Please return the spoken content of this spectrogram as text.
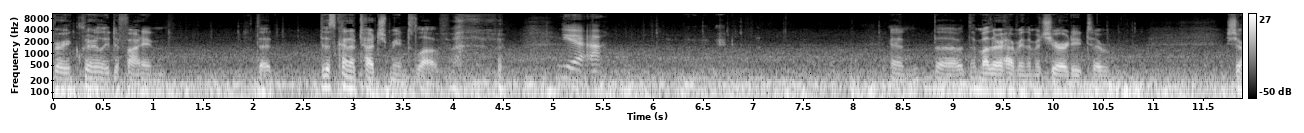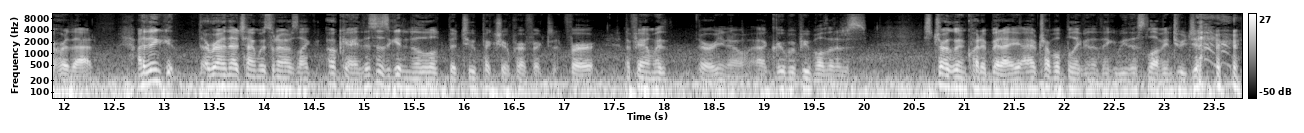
very clearly defining that this kind of touch means love. Yeah. And the the mother having the maturity to show her that. I think around that time was when I was like, okay, this is getting a little bit too picture perfect for a family or you know a group of people that is struggling quite a bit. I, I have trouble believing that they can be this loving to each other.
